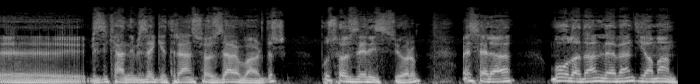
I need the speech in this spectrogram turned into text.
E, bizi kendimize getiren sözler vardır. Bu sözleri istiyorum. Mesela Muğla'dan Levent Yaman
